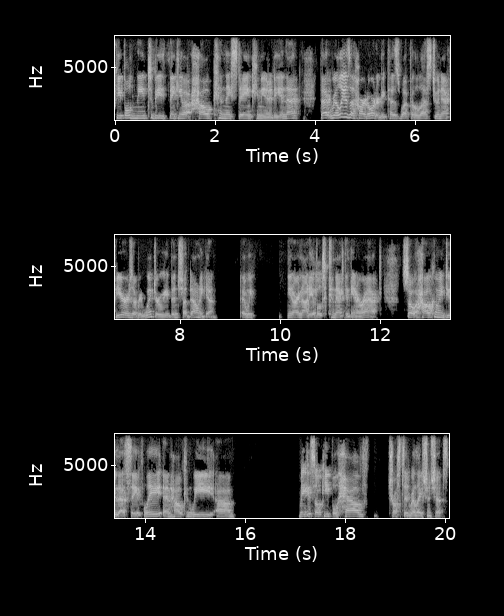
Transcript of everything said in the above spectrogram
people need to be thinking about how can they stay in community. And that that really is a hard order because what for the last two and a half years every winter we've been shut down again. And we you know are not able to connect and interact so how can we do that safely and how can we um, make it so people have trusted relationships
